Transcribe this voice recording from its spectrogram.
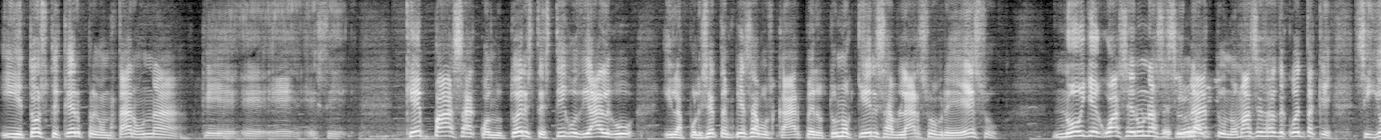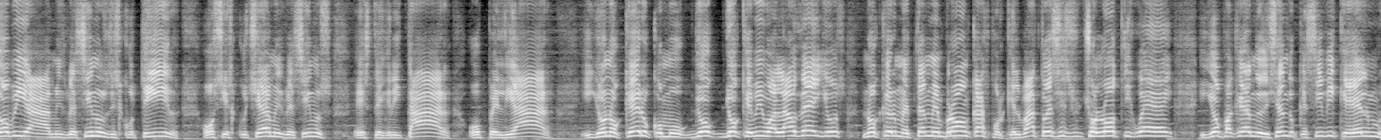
Y entonces te quiero preguntar una que, eh, eh, este, ¿qué pasa cuando tú eres testigo de algo y la policía te empieza a buscar, pero tú no quieres hablar sobre eso? No llegó a ser un asesinato, nomás se das de cuenta que si yo vi a mis vecinos discutir o si escuché a mis vecinos este, gritar o pelear y yo no quiero, como yo, yo que vivo al lado de ellos, no quiero meterme en broncas porque el vato ese es un choloti, güey, y yo para qué ando diciendo que sí vi que él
